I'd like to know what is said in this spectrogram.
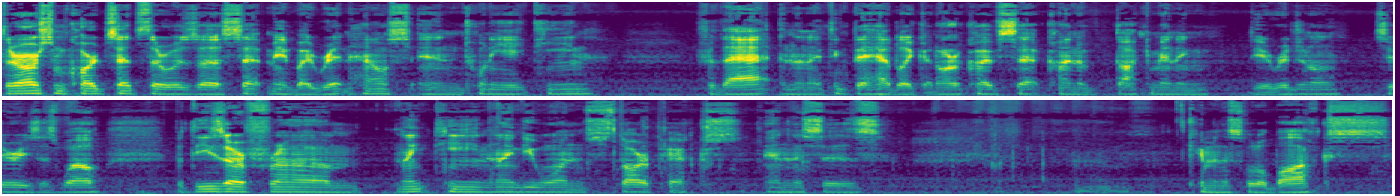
there are some card sets. There was a set made by Rittenhouse in 2018 for that. And then I think they had like an archive set kind of documenting the original series as well. But these are from 1991 Star Pics. And this is, um, came in this little box.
